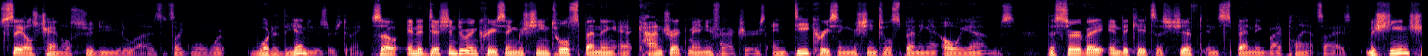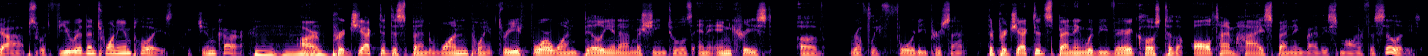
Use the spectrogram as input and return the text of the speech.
sales channels should you utilize? It's like, well, wh- what are the end users doing? So, in addition to increasing machine tool spending at contract manufacturers and decreasing machine tool spending at OEMs, the survey indicates a shift in spending by plant size. Machine shops with fewer than 20 employees, like Jim Carr, mm-hmm. are projected to spend 1.341 billion on machine tools, an increase of roughly 40%. The projected spending would be very close to the all-time high spending by these smaller facilities.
